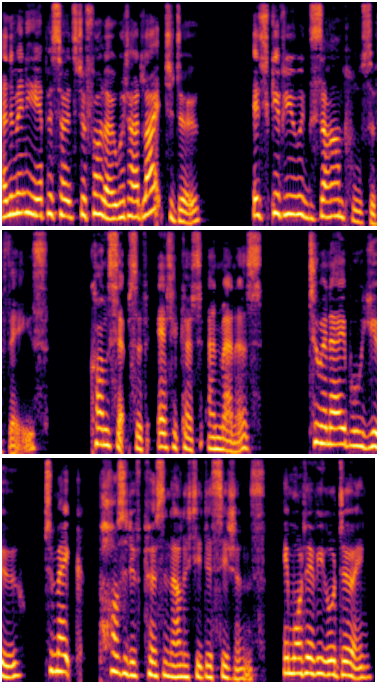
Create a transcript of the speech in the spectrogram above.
and the many episodes to follow, what I'd like to do is give you examples of these concepts of etiquette and manners to enable you to make positive personality decisions in whatever you're doing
